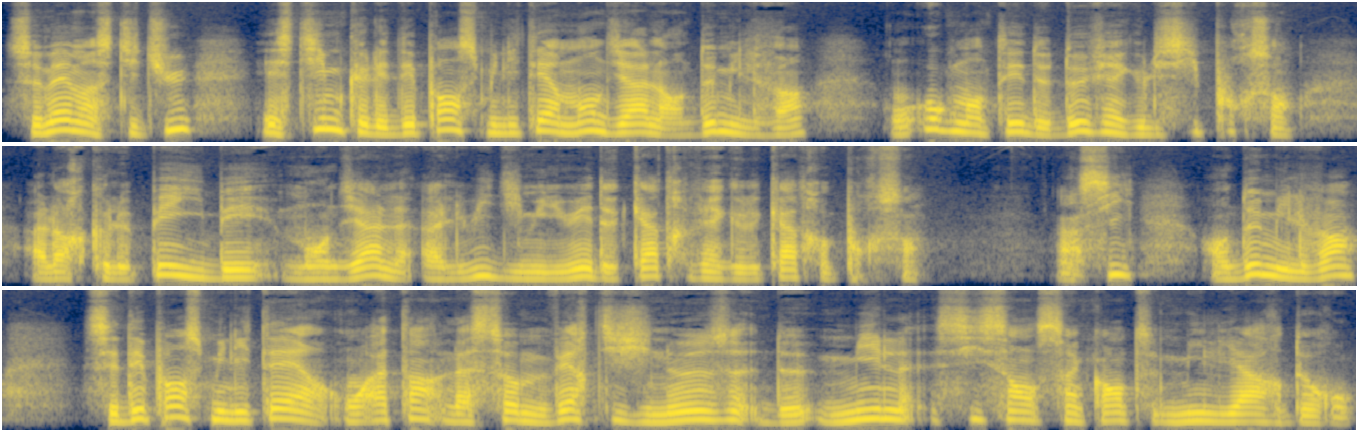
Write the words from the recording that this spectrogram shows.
Ce même institut estime que les dépenses militaires mondiales en 2020 ont augmenté de 2,6%, alors que le PIB mondial a lui diminué de 4,4%. Ainsi, en 2020, ces dépenses militaires ont atteint la somme vertigineuse de 1650 milliards d'euros.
